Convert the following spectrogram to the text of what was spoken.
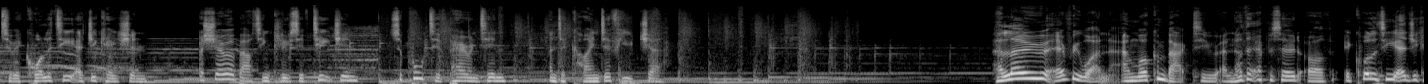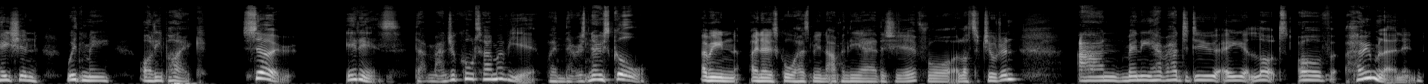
to Equality Education, a show about inclusive teaching, supportive parenting, and a kinder future. Hello, everyone, and welcome back to another episode of Equality Education with me, Olly Pike. So, it is that magical time of year when there is no school. I mean, I know school has been up in the air this year for a lot of children, and many have had to do a lot of home learning.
